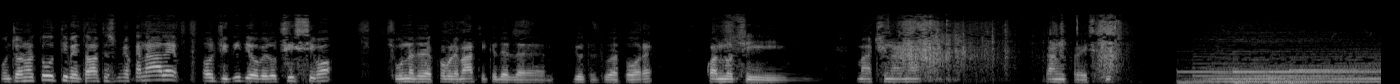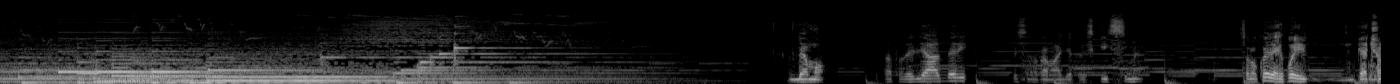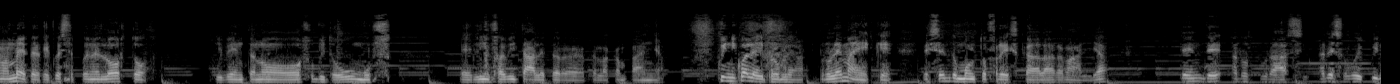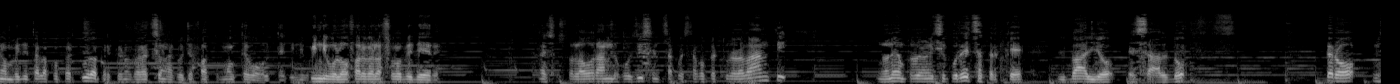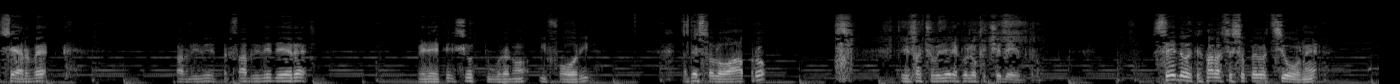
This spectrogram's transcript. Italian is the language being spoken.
Buongiorno a tutti, bentornati sul mio canale. Oggi video velocissimo su una delle problematiche del biotrituratore quando si macinano grani freschi. Abbiamo portato degli alberi, queste sono ramaglie freschissime, sono quelle che poi piacciono a me perché queste poi nell'orto diventano subito humus e linfa vitale per, per la campagna. Quindi qual è il problema? Il problema è che essendo molto fresca la ramaglia tende ad otturarsi. Adesso voi qui non vedete la copertura perché è un'operazione che ho già fatto molte volte, quindi, quindi volevo farvela solo vedere. Adesso sto lavorando così senza questa copertura davanti, non è un problema di sicurezza perché il vaglio è saldo, però mi serve farvi, per farvi vedere vedete si otturano i fori. Adesso lo apro e vi faccio vedere quello che c'è dentro. Se dovete fare la stessa operazione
